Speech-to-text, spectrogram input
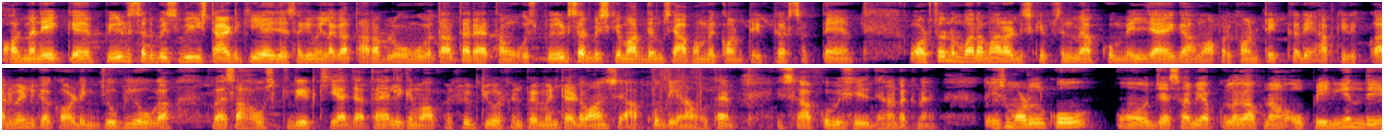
और मैंने एक पेड सर्विस भी स्टार्ट की है, जैसा कि मैं लगातार आप लोगों को बताता रहता हूँ, उस पेड सर्विस के माध्यम से आप हमें कॉन्टेक्ट कर सकते हैं। व्हाट्सअप नंबर हमारा डिस्क्रिप्शन में आपको मिल जाएगा, वहाँ पर कॉन्टेक्ट करें, आपकी रिक्वायरमेंट के अकॉर्डिंग जो भी होगा, वैसा हाउस क्रिएट किया जाता है, लेकिन वहाँ पर फिफ्टी पेमेंट एडवांस आपको देना होता है। इसका आपको विशेष ध्यान रखना है। तो इस मॉडल को जैसा भी आपको लगा अपना ओपिनियन दे,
